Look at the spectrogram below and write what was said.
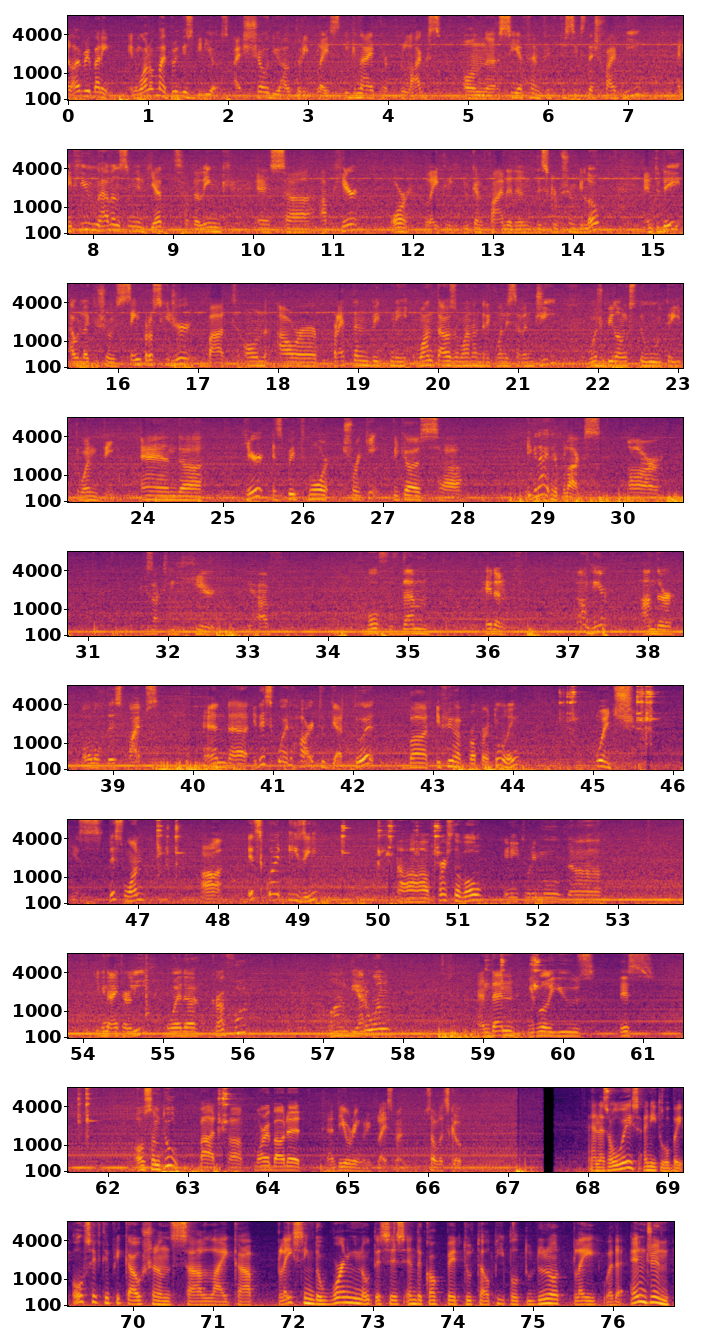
Hello everybody! In one of my previous videos I showed you how to replace igniter plugs on uh, CFM 56-5B and if you haven't seen it yet the link is uh, up here or lately you can find it in the description below. And today I would like to show the same procedure but on our Pratt & Whitney 1127G which belongs to 320 and uh, here it's a bit more tricky because uh, igniter plugs are exactly here. You have both of them hidden down here under all of these pipes. And uh, it is quite hard to get to it but if you have proper tooling which is this one uh, it's quite easy. Uh, first of all you need to remove the igniter lead with a crowfoot on the other one and then you will use this awesome tool. But uh, more about it uh, during replacement. So let's go. And as always I need to obey all safety precautions uh, like uh, placing the warning notices in the cockpit to tell people to do not play with the engine.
